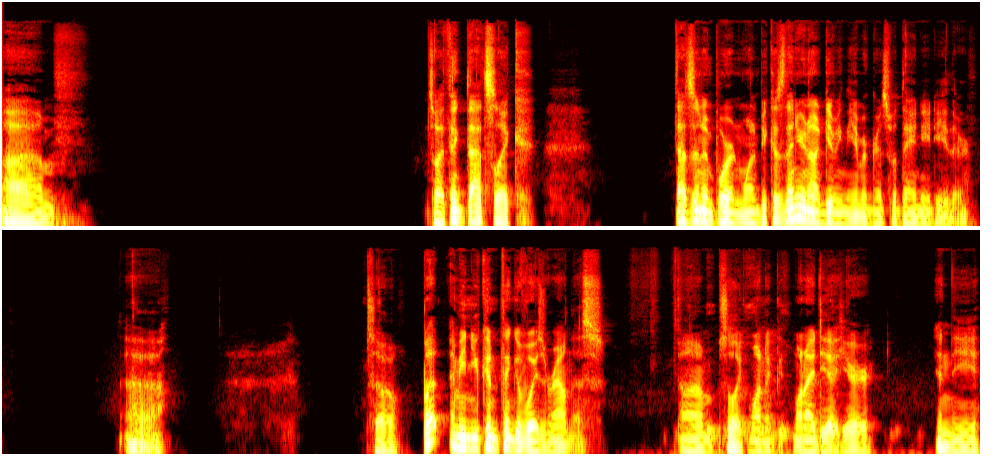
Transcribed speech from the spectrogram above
um, so I think that's like that's an important one because then you're not giving the immigrants what they need either. Uh, so, but I mean, you can think of ways around this. Um, so, like one one idea here in the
